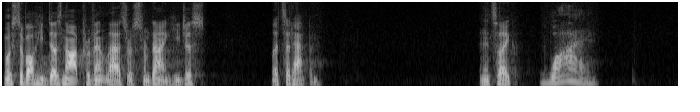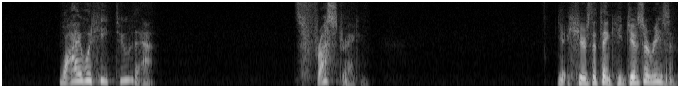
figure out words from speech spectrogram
Most of all, he does not prevent Lazarus from dying. He just lets it happen. And it's like, why? Why would he do that? It's frustrating. Yet here's the thing he gives a reason.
